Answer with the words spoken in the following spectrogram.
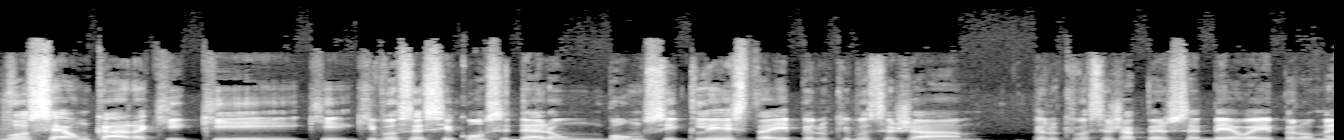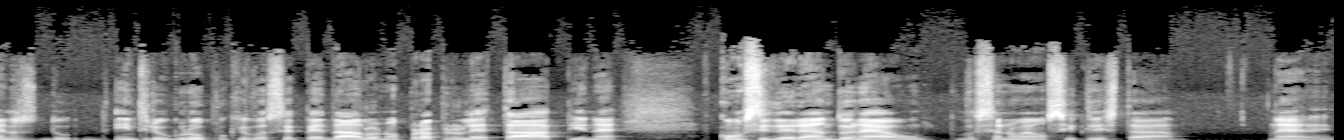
você é um cara que, que, que, que você se considera um bom ciclista aí, pelo que você já pelo que você já percebeu aí, pelo menos do, entre o grupo que você pedala, no próprio Letap, né? considerando, né, um, você não é um ciclista né,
